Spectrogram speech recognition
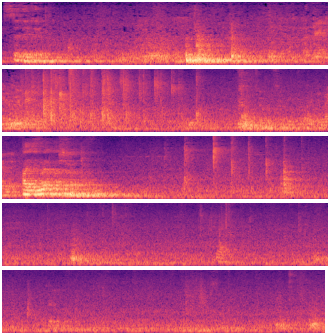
すべくはい、今やりまし。Thank you.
